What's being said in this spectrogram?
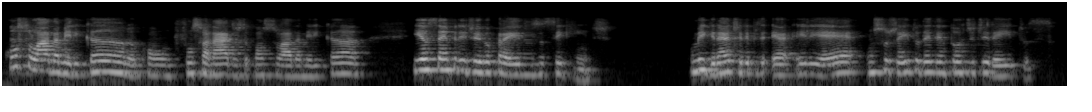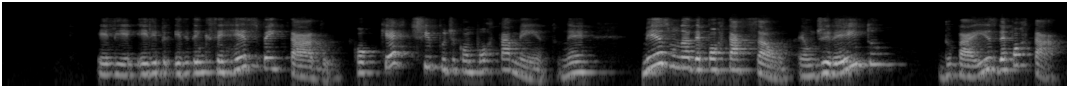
consulado americano, com funcionários do consulado americano, e eu sempre digo para eles o seguinte: o migrante ele é, ele é um sujeito detentor de direitos. ele, ele, ele tem que ser respeitado. Qualquer tipo de comportamento, né? Mesmo na deportação, é um direito do país deportar,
